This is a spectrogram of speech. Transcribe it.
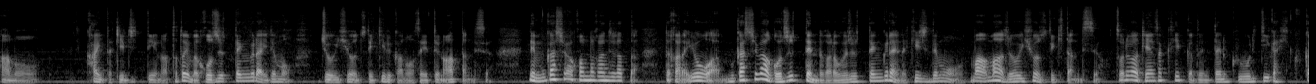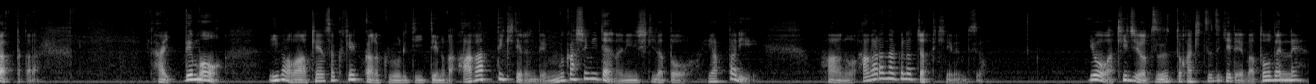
あの、書いた記事っていうのは、例えば50点ぐらいでも上位表示できる可能性っていうのはあったんですよ。で、昔はこんな感じだった。だから要は、昔は50点とか60点ぐらいの記事でも、まあまあ上位表示できたんですよ。それは検索結果全体のクオリティが低かったから。はい。でも、今は検索結果のクオリティっていうのが上がってきてるんで、昔みたいな認識だと、やっぱり、あの、上がらなくなっちゃってきてるんですよ。要は記事をずっと書き続けてれば、当然ね、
